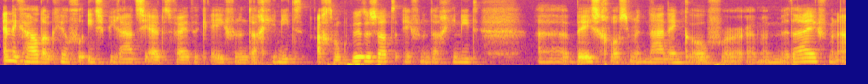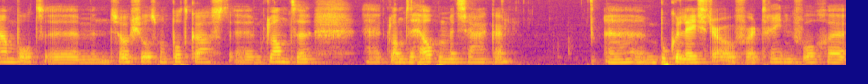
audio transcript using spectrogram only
En ik haalde ook heel veel inspiratie uit het feit dat ik even een dagje niet achter mijn computer zat, even een dagje niet uh, bezig was met nadenken over uh, mijn bedrijf, mijn aanbod, mijn socials, mijn podcast, mijn klanten, klanten helpen met zaken. boeken lezen erover, training volgen,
